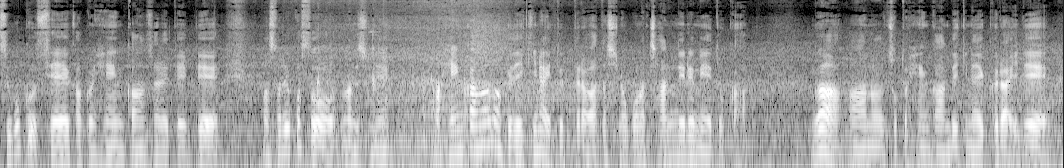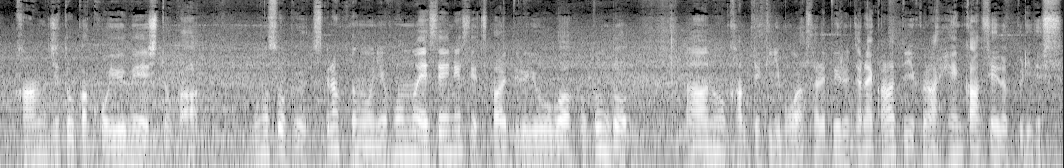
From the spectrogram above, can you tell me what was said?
すごく正確に変換されていて、まあ、それこそ何でしょうね、まあ、変換がうまくできないといったら私のこのチャンネル名とかがあのちょっと変換できないくらいで漢字とか固有名詞とかものすごく少なくとも日本の SNS で使われている用語はほとんどあの完璧に網羅されているんじゃないかなっていうふうな変換精度っぷりです。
